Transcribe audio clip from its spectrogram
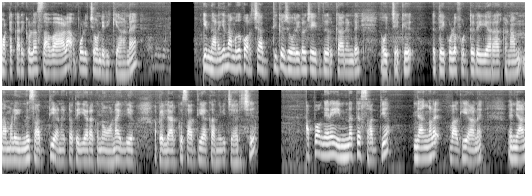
മുട്ടക്കറിക്കുള്ള സവാള പൊളിച്ചുകൊണ്ടിരിക്കുകയാണ് ഇന്നാണെങ്കിൽ നമുക്ക് കുറച്ച് അധിക ജോലികൾ ചെയ്ത് തീർക്കാനുണ്ട്. ഉച്ചയ്ക്ക് ത്തേക്കുള്ള ഫുഡ് തയ്യാറാക്കണം. നമ്മൾ ഇന്ന് സദ്യയാണ് കേട്ടോ തയ്യാറാക്കുന്ന ഓണം അല്ലേ അപ്പോൾ എല്ലാവർക്കും സദ്യയാക്കാമെന്ന് വിചാരിച്ച്. അപ്പോൾ അങ്ങനെ ഇന്നത്തെ സദ്യ ഞങ്ങളെ വകയാണ്. ഞാൻ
